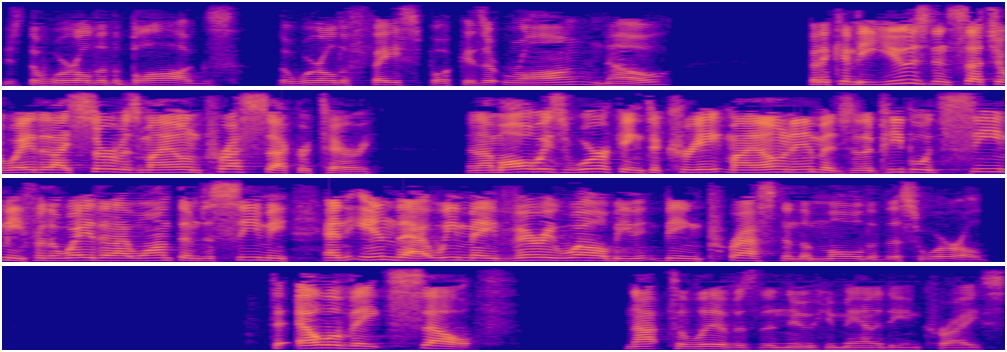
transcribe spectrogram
There's the world of the blogs, the world of Facebook. Is it wrong? No. But it can be used in such a way that I serve as my own press secretary. And I'm always working to create my own image so that people would see me for the way that I want them to see me. And in that, we may very well be being pressed in the mold of this world. To elevate self, not to live as the new humanity in Christ.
